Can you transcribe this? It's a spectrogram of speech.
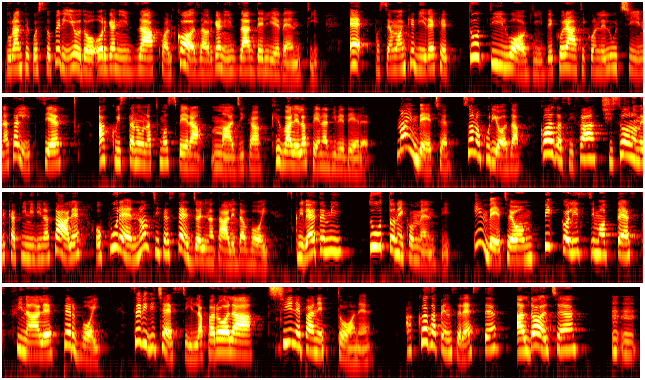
durante questo periodo organizza qualcosa, organizza degli eventi. E possiamo anche dire che tutti i luoghi decorati con le luci natalizie acquistano un'atmosfera magica che vale la pena di vedere. Ma invece, sono curiosa, cosa si fa? Ci sono mercatini di Natale oppure non si festeggia il Natale da voi? Scrivetemi tutto nei commenti. Invece ho un piccolissimo test finale per voi. Se vi dicessi la parola cinepanettone, a cosa pensereste? Al dolce? Mm-mm.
